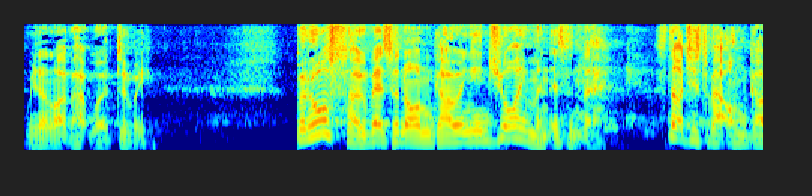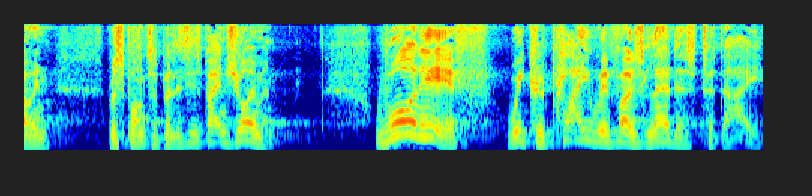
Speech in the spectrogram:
We don't like that word, do we? But also, there's an ongoing enjoyment, isn't there? It's not just about ongoing responsibility, it's about enjoyment. What if we could play with those letters today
